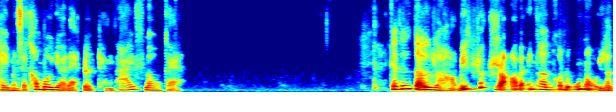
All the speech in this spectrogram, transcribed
thì mình sẽ không bao giờ đạt được trạng thái flow cả. Cái thứ tư là họ biết rất rõ bản thân có đủ nội lực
